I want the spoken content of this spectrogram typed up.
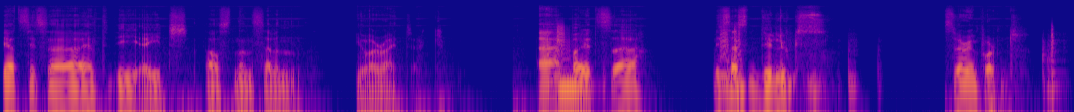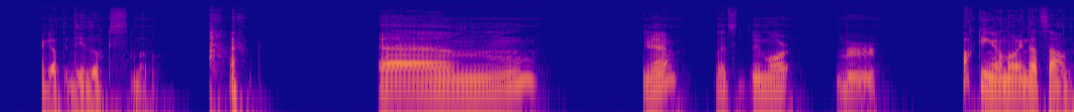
Yes, it's a LTD H1007. You are right, Jack. Uh, but it's uh, it says deluxe. It's very important. I got the deluxe model. um, yeah, let's do more. Fucking annoying that sound.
